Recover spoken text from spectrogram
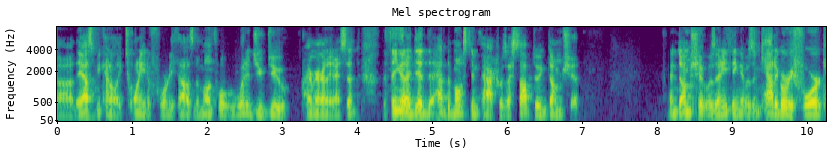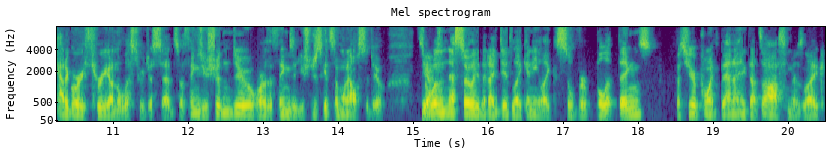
uh, they asked me kind of like 20 to 40,000 a month. What, what did you do primarily? And I said, the thing that I did that had the most impact was I stopped doing dumb shit. And dumb shit was anything that was in category four or category three on the list we just said. So things you shouldn't do or the things that you should just get someone else to do. So yeah. it wasn't necessarily that I did like any like silver bullet things. But to your point, Ben, I think that's awesome is like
